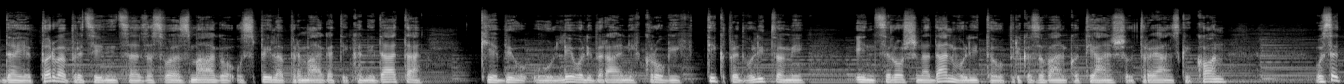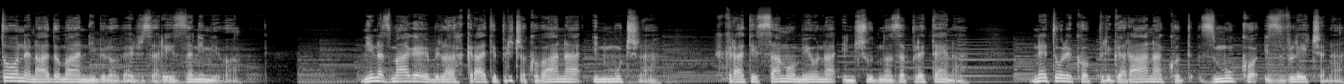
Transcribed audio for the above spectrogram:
da je prva predsednica za svojo zmago uspela premagati kandidata, ki je bil v levo-liberalnih krogih tik pred volitvami in celo še na dan volitev prikazovan kot Janšov trojanski kon, vse to nenadoma ni bilo več zares zanimivo. Njena zmaga je bila hkrati pričakovana in mučna, hkrati samoumevna in čudno zapletena, ne toliko prigarana kot z muko izvlečena.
